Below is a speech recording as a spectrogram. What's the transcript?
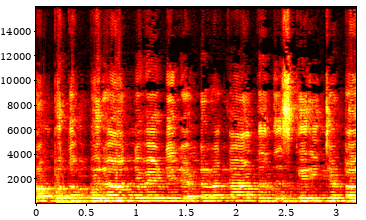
റബ്ബ് തമ്പുരാന് വേണ്ടി രണ്ടിറക്കാത്ത് നിസ്കരിച്ചിട്ട്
